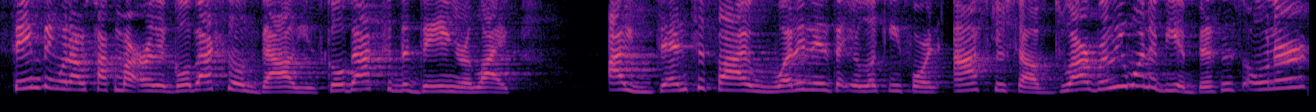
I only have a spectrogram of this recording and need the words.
Same thing when I was talking about earlier. Go back to those values, go back to the day in your life. Identify what it is that you're looking for and ask yourself Do I really want to be a business owner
